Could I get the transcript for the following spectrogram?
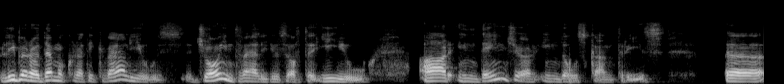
liberal democratic values, joint values of the EU, are in danger in those countries. Uh,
